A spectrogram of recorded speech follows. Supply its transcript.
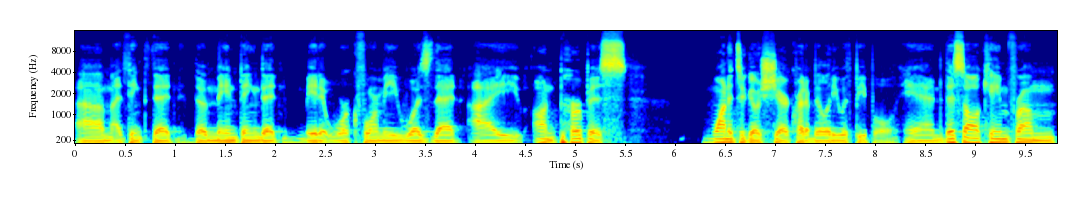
Um, I think that the main thing that made it work for me was that I, on purpose, wanted to go share credibility with people, and this all came from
